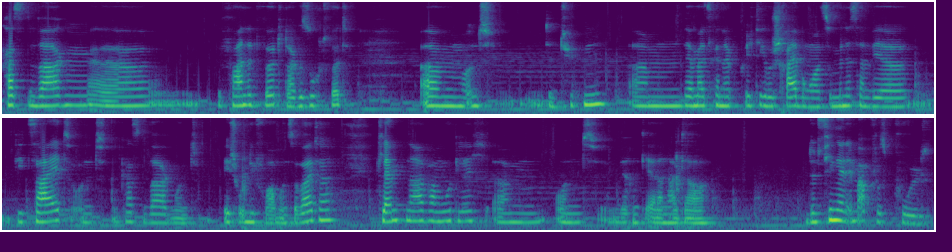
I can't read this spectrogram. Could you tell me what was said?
Kastenwagen äh, gefahndet wird oder gesucht wird. Ähm, und den Typen. Ähm, wir haben jetzt keine richtige Beschreibung, aber zumindest haben wir die Zeit und den Kastenwagen und beige Uniform und so weiter. Klempner vermutlich. Ähm, und während er dann halt da mit den Fingern im Abfluss poolt.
